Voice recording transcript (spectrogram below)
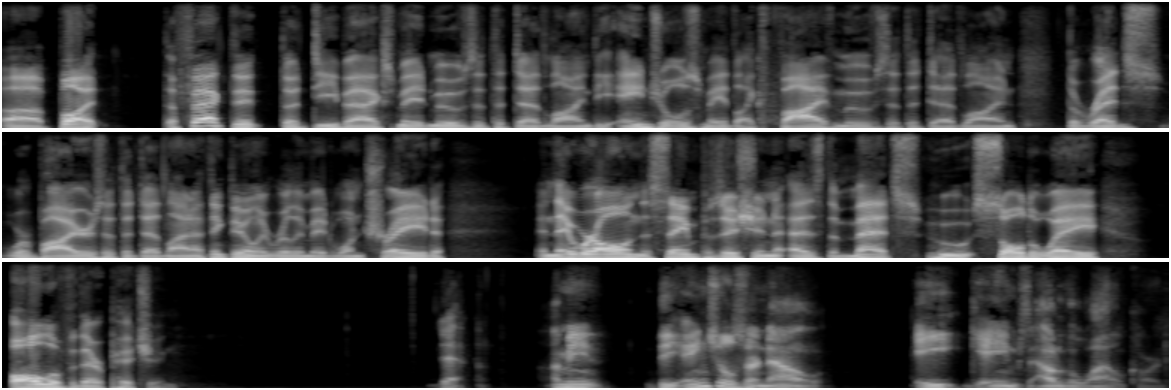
Uh, but the fact that the D backs made moves at the deadline, the Angels made like five moves at the deadline, the Reds were buyers at the deadline. I think they only really made one trade and they were all in the same position as the Mets, who sold away all of their pitching. Yeah. I mean, the Angels are now eight games out of the wild card.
